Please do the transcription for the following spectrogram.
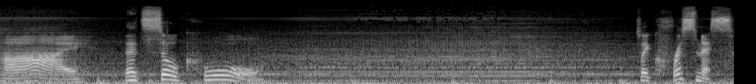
high. That's so cool. It's like Christmas.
